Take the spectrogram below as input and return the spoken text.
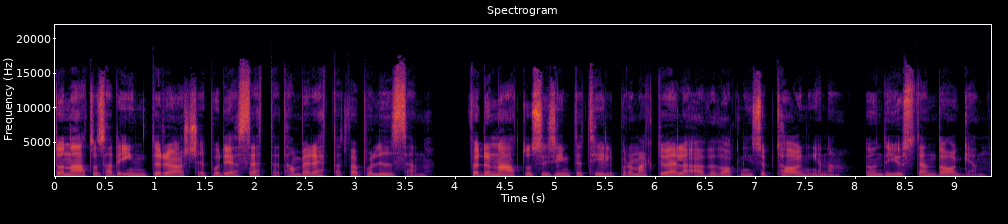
Donatos hade inte rört sig på det sättet han berättat för polisen. För Donato syns inte till på de aktuella övervakningsupptagningarna under just den dagen.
